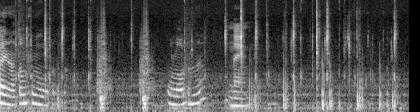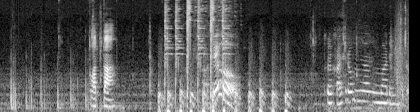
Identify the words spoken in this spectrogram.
가까이 나 점프력으로 간다. 올라오셨나요? 네. 왔다. 가세요. 저를 가시라고 하는 말입니다.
